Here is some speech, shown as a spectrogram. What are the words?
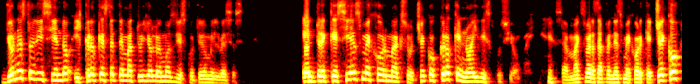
yo no estoy diciendo, y creo que este tema tú y yo lo hemos discutido mil veces, entre que si es mejor Max o Checo, creo que no hay discusión, güey. O sea, Max Verstappen es mejor que Checo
